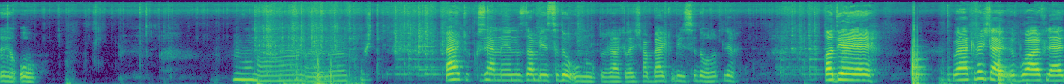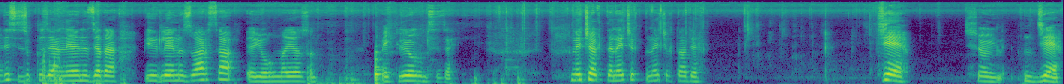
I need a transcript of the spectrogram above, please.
Ee, o. Belki kuzenlerinizden birisi de Onur'dur arkadaşlar. Belki birisi de olabilir. Hadi. Ve arkadaşlar bu harflerde sizin kuzenleriniz ya da birileriniz varsa e, yorumlara yazın. Bekliyorum size. Ne çıktı ne çıktı ne çıktı hadi. C. Şöyle C.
